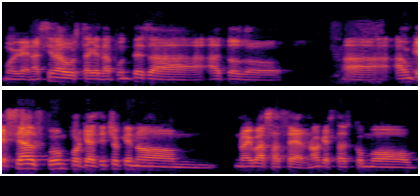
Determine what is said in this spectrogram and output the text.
Muy bien, así me gusta que te apuntes a, todo. aunque sea el Zoom, porque has dicho que no, no ibas a hacer, ¿no? Que estás como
